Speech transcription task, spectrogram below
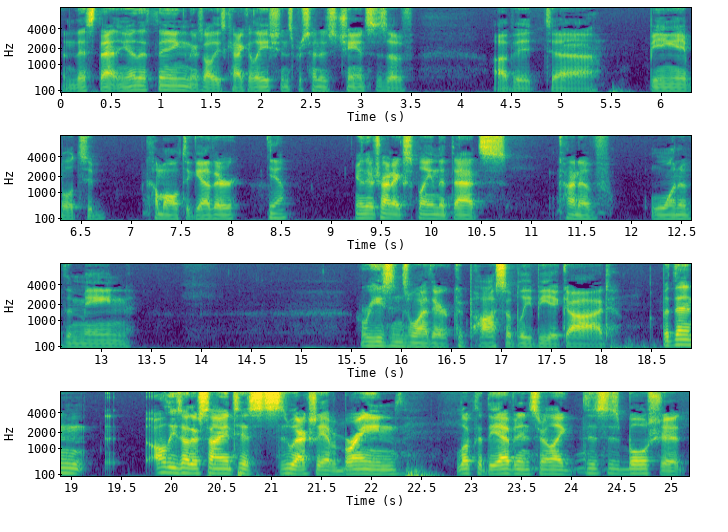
and this that and the other thing there's all these calculations percentage chances of of it uh, being able to come all together Yeah. and they're trying to explain that that's kind of one of the main reasons why there could possibly be a god. But then all these other scientists who actually have a brain looked at the evidence. They're like, "This is bullshit.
